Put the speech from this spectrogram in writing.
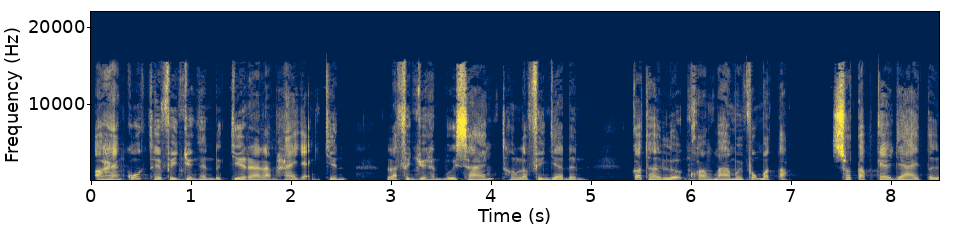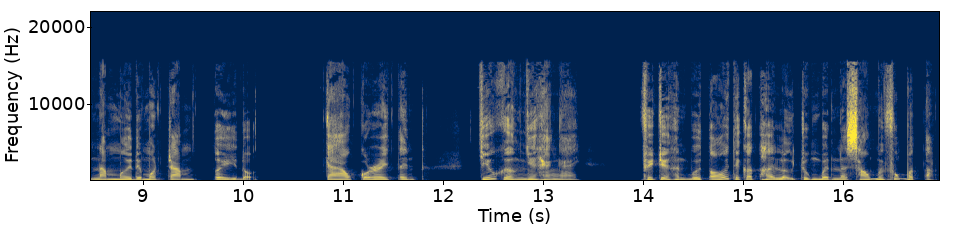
Ở Hàn Quốc thì phim truyền hình được chia ra làm hai dạng chính là phim truyền hình buổi sáng, thường là phim gia đình, có thời lượng khoảng 30 phút một tập. Số tập kéo dài từ 50 đến 100 tùy độ cao của rating, chiếu gần như hàng ngày. Phim truyền hình buổi tối thì có thời lượng trung bình là 60 phút một tập,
